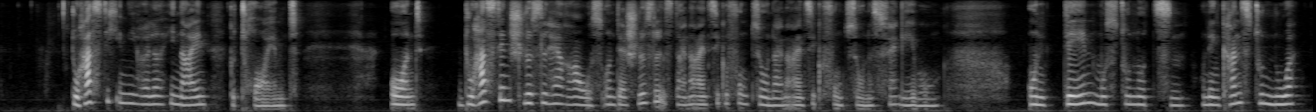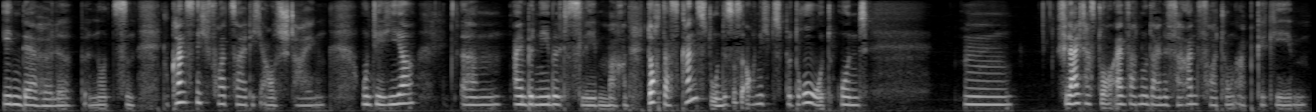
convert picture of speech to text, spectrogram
Du hast dich in die Hölle hinein geträumt. Und du hast den Schlüssel heraus und der Schlüssel ist deine einzige Funktion. Deine einzige Funktion ist Vergebung. Und den musst du nutzen. Und den kannst du nur in der Hölle benutzen. Du kannst nicht vorzeitig aussteigen und dir hier ähm, ein benebeltes Leben machen. Doch, das kannst du und es ist auch nichts bedroht. Und mh, mm, vielleicht hast du auch einfach nur deine Verantwortung abgegeben.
